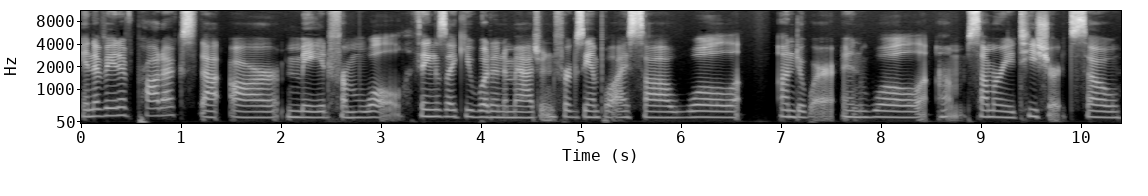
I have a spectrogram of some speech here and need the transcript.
innovative products that are made from wool, things like you wouldn't imagine. For example, I saw wool underwear and wool um, summery t shirts. So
